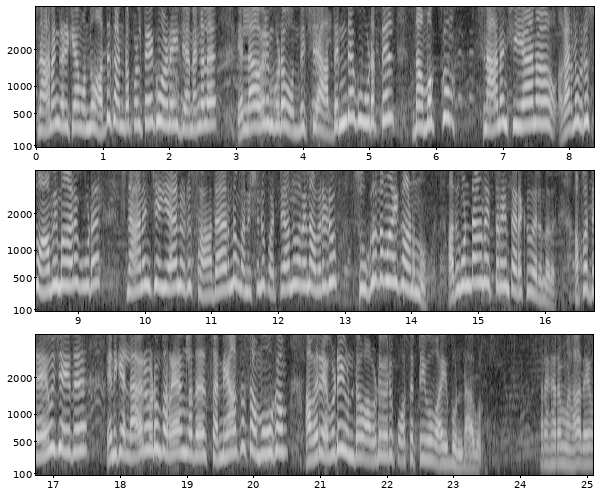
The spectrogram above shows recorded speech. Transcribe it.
സ്നാനം കഴിക്കാൻ വന്നു. അത് കണ്ടപ്പോഴത്തേക്കുമാണ് ഈ ജനങ്ങൾ എല്ലാവരും കൂടെ ഒന്നിച്ച് അതിന്റെ കൂടത്തിൽ നമുക്കും സ്നാനം ചെയ്യാനോ കാരണം ഒരു സ്വാമിമാരെ കൂടെ സ്നാനം ചെയ്യാൻ ഒരു സാധാരണ മനുഷ്യന് പറ്റുക എന്ന് പറയുന്നത് അവരൊരു സുഹൃതമായി കാണുന്നു. അതുകൊണ്ടാണ് ഇത്രയും തിരക്ക് വരുന്നത്. അപ്പോൾ ദയവ് ചെയ്ത് എനിക്ക് എല്ലാവരോടും പറയാനുള്ളത് സന്യാസ സമൂഹം അവരെവിടെയുണ്ടോ അവിടെ ഒരു പോസിറ്റീവ് വൈബ് ഉണ്ടാകും. ഹരഹര മഹാദേവ.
